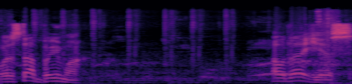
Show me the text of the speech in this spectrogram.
Where's that boomer? Oh, there he is.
